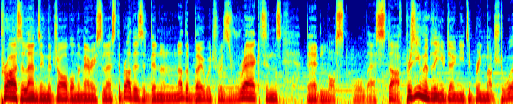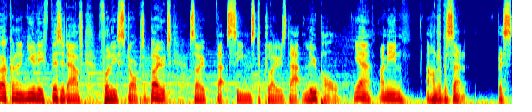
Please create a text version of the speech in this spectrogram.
Prior to landing the job on the Mary Celeste, the brothers had been on another boat which was wrecked and they had lost all their stuff. Presumably, you don't need to bring much to work on a newly fitted out, fully stocked boat, so that seems to close that loophole. Yeah, I mean, 100%. This,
